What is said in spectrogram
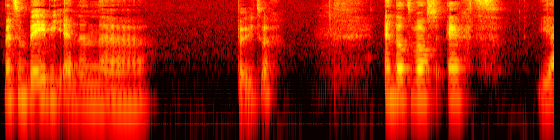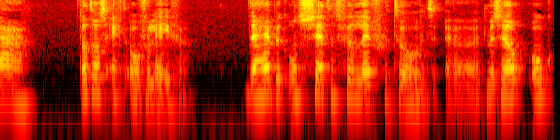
Met een baby en een peuter. En dat was echt, ja, dat was echt overleven. Daar heb ik ontzettend veel lef getoond. Uh, het mezelf ook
